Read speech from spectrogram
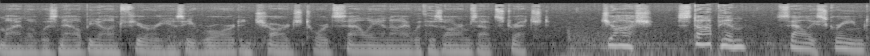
Milo was now beyond fury as he roared and charged towards Sally and I with his arms outstretched. Josh, stop him! Sally screamed.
